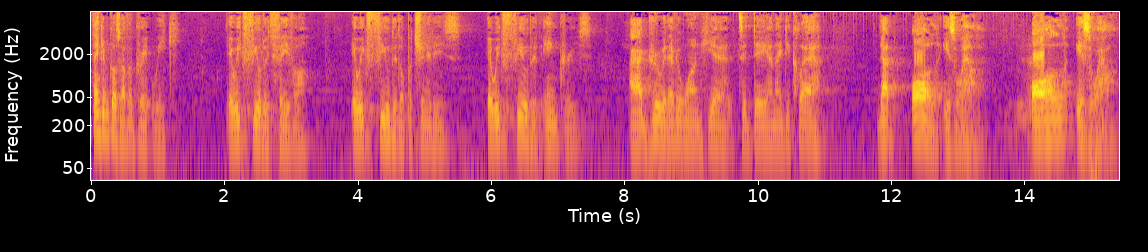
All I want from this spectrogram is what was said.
Thank you because we have a great week. A week filled with favor. A week filled with opportunities. A week filled with increase. I agree with everyone here today and I declare that all is well. All is well.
